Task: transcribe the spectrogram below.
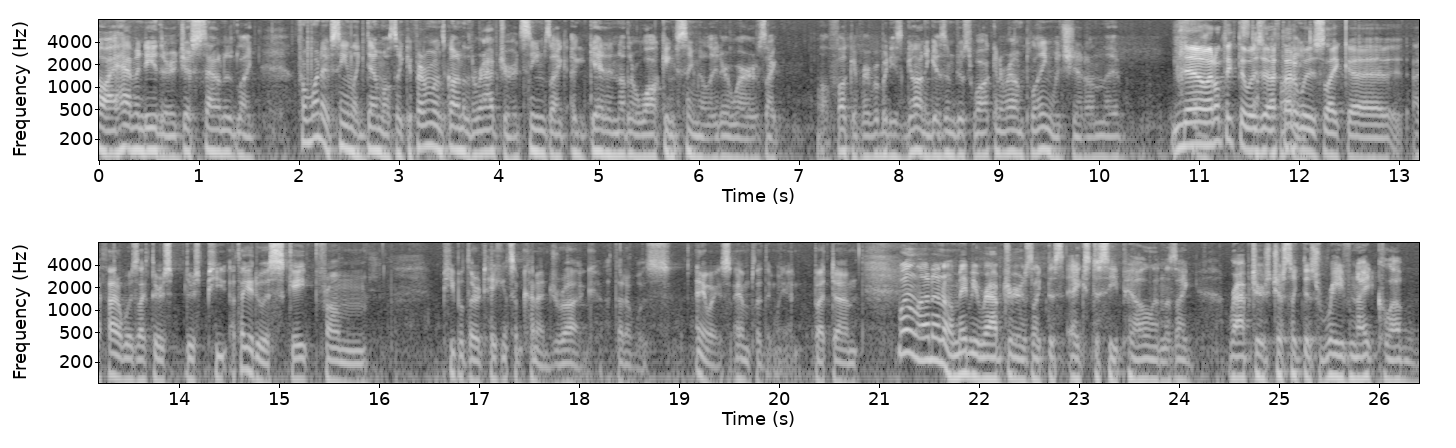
Oh, I haven't either. It just sounded like, from what I've seen, like demos, like if everyone's gone to the Rapture, it seems like again another walking simulator where it's like, well, fuck, if everybody's gone, I guess I'm just walking around playing with shit on the. No, I don't think there was. I thought it was like. Uh, I thought it was like there's there's. Pe- I thought you had to escape from people that are taking some kind of drug. I thought it was. Anyways, I haven't played that one yet. But um, Well, I don't know. Maybe Rapture is like this ecstasy pill, and it's like Rapture is just like this rave nightclub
